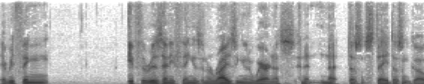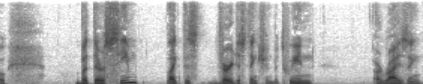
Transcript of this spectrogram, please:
Everything, if there is anything, is an arising in awareness, and it n- doesn't stay, doesn't go. But there seemed like this very distinction between arising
